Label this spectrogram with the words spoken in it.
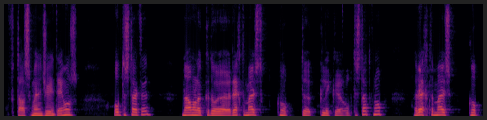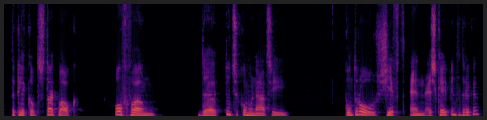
of task manager in het Engels, op te starten. Namelijk door de rechtermuisknop te klikken op de startknop, rechtermuisknop te klikken op de startbalk, of gewoon de toetsencombinatie Ctrl, Shift en Escape in te drukken.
